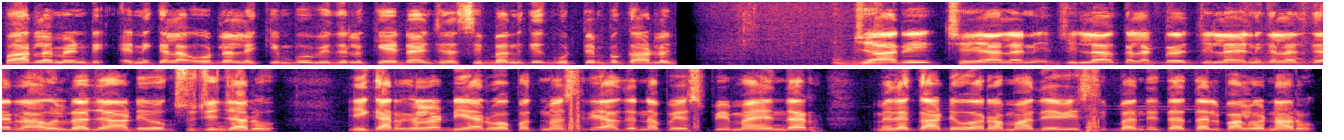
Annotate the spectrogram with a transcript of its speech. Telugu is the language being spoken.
పార్లమెంట్ ఎన్నికల ఓట్ల లెక్కింపు విధులు కేటాయించిన సిబ్బందికి గుర్తింపు కార్డులు జారీ చేయాలని జిల్లా కలెక్టర్ జిల్లా ఎన్నికల అధికారి రాహుల్ రాజ్ ఆర్డీఓకు సూచించారు. ఈ కార్యక్రమంలో డిఆర్ఓ పద్మశ్రీ అదనపు ఎస్పీ మహేందర్ మెదక్ ఆర్డీఓ రమాదేవి సిబ్బంది తదితరులు పాల్గొన్నారు.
